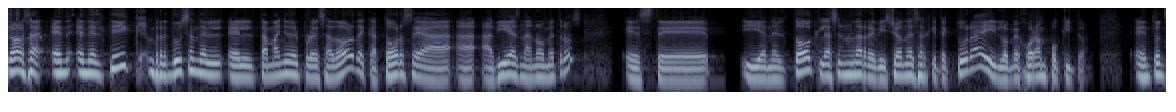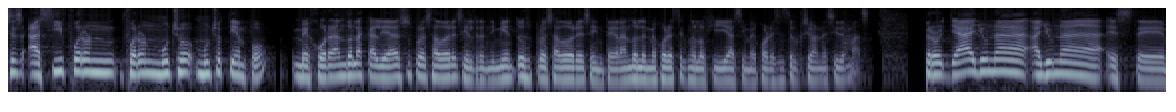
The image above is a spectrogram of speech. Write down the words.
no, o sea, en, en, el TIC reducen el, el, tamaño del procesador de 14 a, a, a 10 nanómetros. Este, y en el TOC le hacen una revisión de esa arquitectura y lo mejoran poquito. Entonces, así fueron, fueron mucho, mucho tiempo mejorando la calidad de sus procesadores y el rendimiento de sus procesadores e integrándoles mejores tecnologías y mejores instrucciones y demás. Pero ya hay una, hay una, este,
